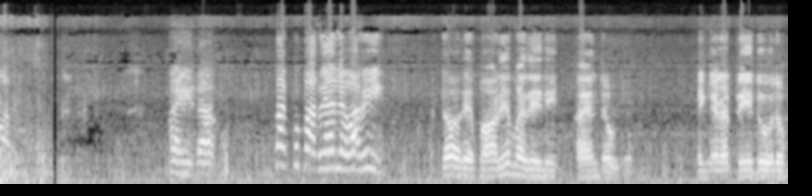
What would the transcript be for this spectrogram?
പറഞ്ഞു. പറയാലോ പറയും. എന്താ പറയാ പാടിയ മതി ഇനി അതിന്റെ ഉള്ളു എങ്ങനെ ട്രെയിൻ ദൂരം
